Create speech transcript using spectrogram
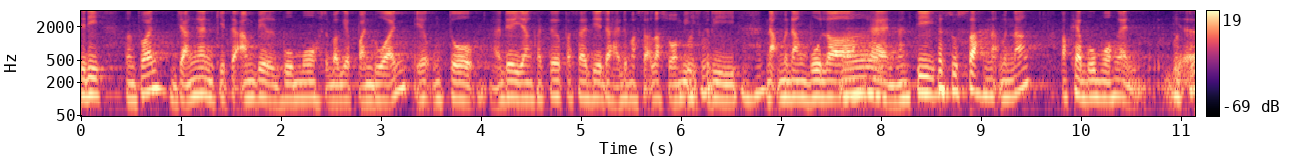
jadi tuan-tuan jangan kita ambil bomoh sebagai panduan ya untuk ada yang kata pasal dia dah ada masalah suami Betul. isteri uh-huh. nak menang bola uh-huh. kan nanti susah nak menang pakai bomoh kan dia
